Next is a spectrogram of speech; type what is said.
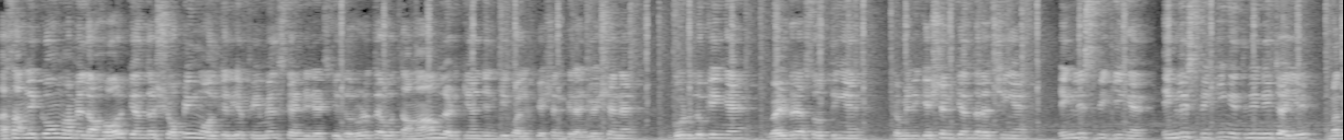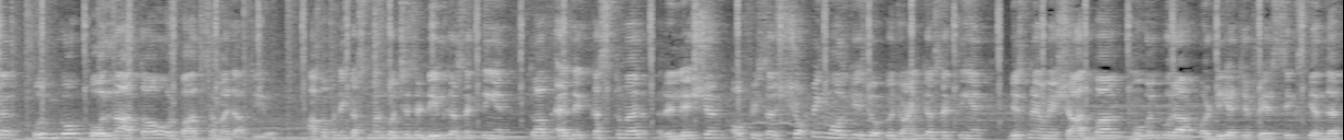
असलम हमें लाहौर के अंदर शॉपिंग मॉल के लिए फीमेल्स कैंडिडेट्स की ज़रूरत है। वो तमाम लड़कियाँ जिनकी क्वालिफिकेशन ग्रेजुएशन है गुड लुकिंग है वेल ड्रेस होती हैं कम्युनिकेशन के अंदर अच्छी हैं इंग्लिश स्पीकिंग है। इंग्लिश स्पीकिंग इतनी नहीं चाहिए, मगर उनको बोलना आता हो और बात समझ आती हो। आप अपने कस्टमर को अच्छे से डील कर सकती हैं तो आप as a customer relation officer shopping mall की इस जॉब को ज्वाइन कर सकती हैं, जिसमें हमें शादबाग मुगलपुरा और D H A phase six के अंदर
